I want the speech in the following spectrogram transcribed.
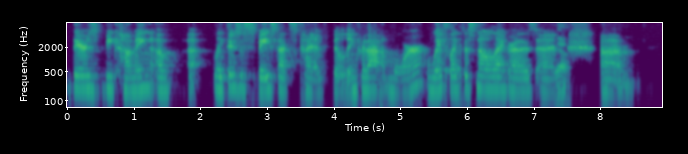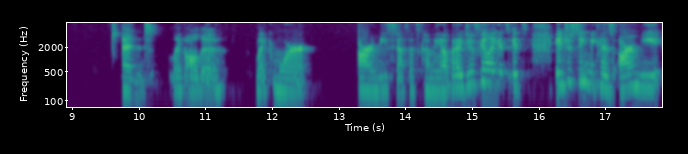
there's becoming a, a like there's a space that's kind of building for that more with like the Snoh Aalegras and Yeah. um, and like all the like more R&B stuff that's coming out. But I do feel like it's it's interesting because R&B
